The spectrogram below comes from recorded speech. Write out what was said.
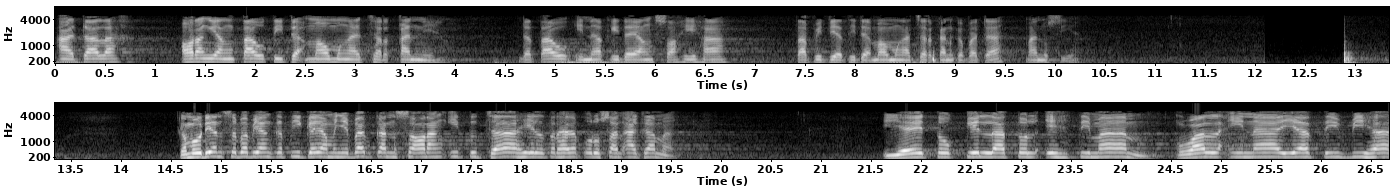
adalah orang yang tahu tidak mau mengajarkannya. Sudah tahu ini akidah yang sahihah, tapi dia tidak mau mengajarkan kepada manusia. Kemudian sebab yang ketiga yang menyebabkan seorang itu jahil terhadap urusan agama yaitu qillatul ihtimam wal inayati biha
